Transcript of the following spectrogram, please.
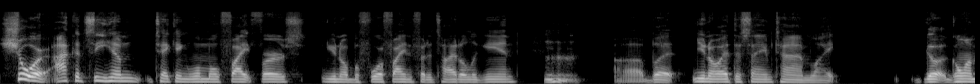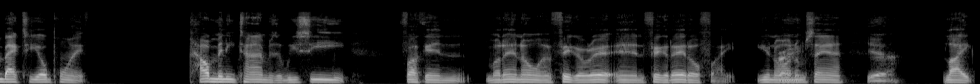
Sure, I could see him taking one more fight first, you know, before fighting for the title again. Mm-hmm. Uh, but you know, at the same time, like go, going back to your point, how many times did we see fucking Moreno and Figueroa and Figueiredo fight? You know right. what I'm saying? Yeah. Like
